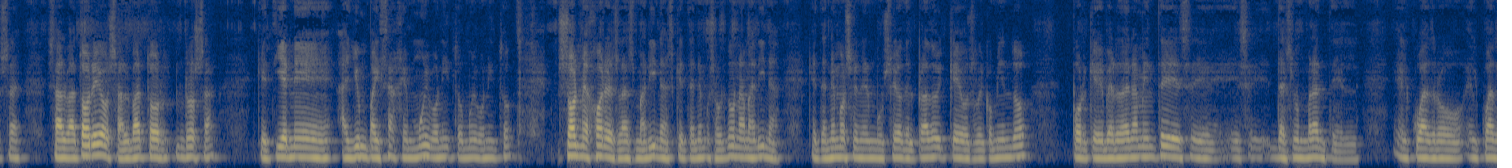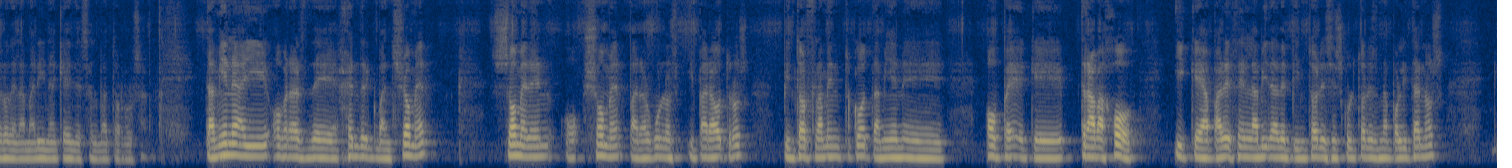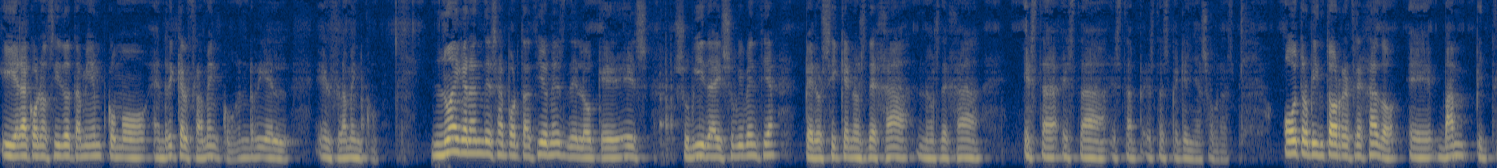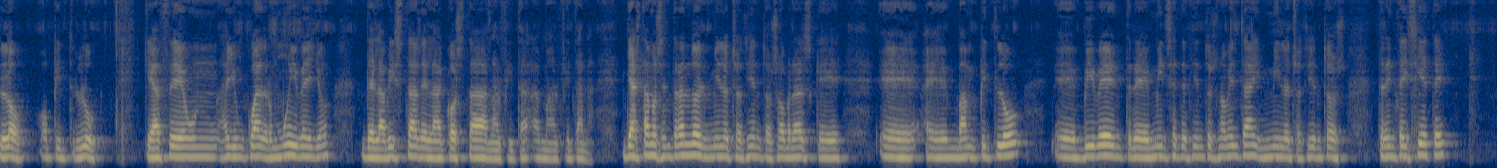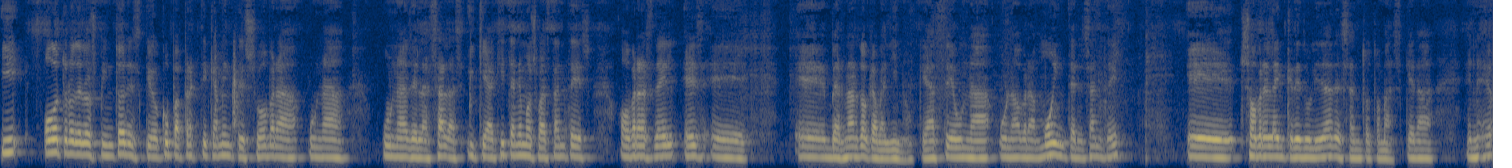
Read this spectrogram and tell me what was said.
Salvatore o Salvator Rosa, que tiene allí un paisaje muy bonito, muy bonito. Son mejores las marinas que tenemos, sobre todo una marina que tenemos en el Museo del Prado y que os recomiendo porque verdaderamente es, eh, eh, deslumbrante el, cuadro, el cuadro de la Marina que hay de Salvator Rosa. También hay obras de Hendrik van Schomer Sommeren o Sommer para algunos y para otros, pintor flamenco también eh, que trabajó y que aparece en la vida de pintores y escultores napolitanos y era conocido también como Enrique el Flamenco, Henry el, Flamenco. No hay grandes aportaciones de lo que es su vida y su vivencia, pero sí que nos deja, nos deja esta, esta, estas pequeñas obras. Otro pintor reflejado, eh, Van Pitlo o Pitlu, que hace un, hay un cuadro muy bello de la vista de la costa amalfitana. Ya estamos entrando en 1800, obras que eh, eh, Van Pitlu vive entre 1790 y 1837 y otro de los pintores que ocupa prácticamente su obra una, una de las salas y que aquí tenemos bastantes obras de él es eh, eh, Bernardo Caballino, que hace una, una obra muy interesante eh, sobre la incredulidad de Santo Tomás, que era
